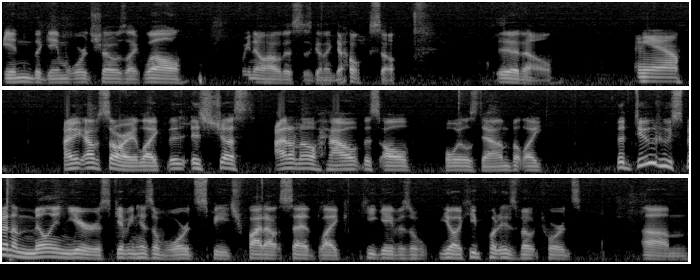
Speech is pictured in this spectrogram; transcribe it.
in the Game Awards show, I was like, well, we know how this is gonna go. So, you know, Yeah. I I'm sorry, like it's just I don't know how this all boils down, but like the dude who spent a million years giving his award speech flat out said like he gave his you know he put his vote towards um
